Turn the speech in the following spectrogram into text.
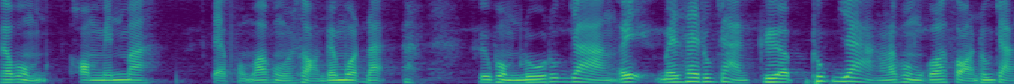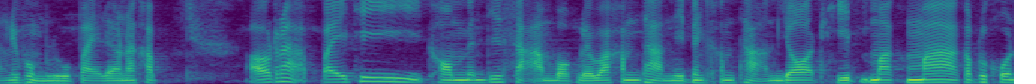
ครับผมคอมเมนต์มา แต่ผมว่าผมสอนไปหมดแล้วคือผมรู้ทุกอย่าง เอ้ยไม่ใช่ทุกอย่างเกือบทุกอย่างแล้วผมก็สอนทุกอย่างที่ผมรู้ไปแล้วนะครับ เอาละไปที่คอมเมนต์ที่ 3 บอกเลยว่าคำถามนี้เป็นคำถามยอดฮิตมาก ๆ ครับทุกคน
